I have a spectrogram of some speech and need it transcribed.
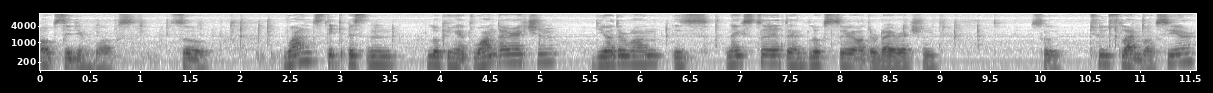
obsidian blocks. So one sticky piston looking at one direction, the other one is next to it and looks the other direction. So two slime blocks here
